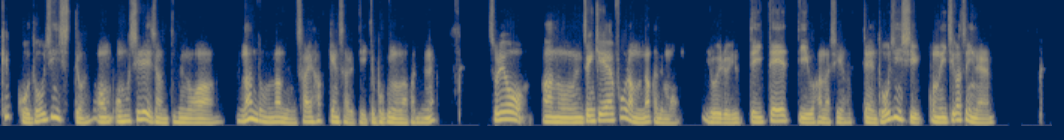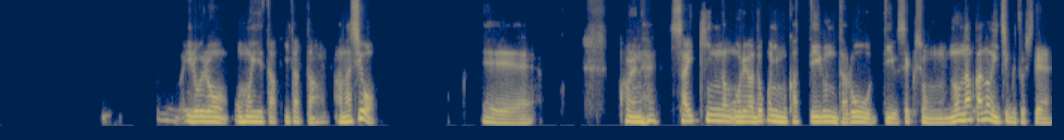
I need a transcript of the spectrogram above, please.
結構同人誌ってお面白いじゃんっていうのは、何度も何度も再発見されていて、僕の中でね。それを、あの、全経 AI フォーラムの中でもいろいろ言っていてっていう話があって、同人誌、この1月にね、いろいろ思い至至った話を、えー、これね、最近の俺はどこに向かっているんだろうっていうセクションの中の一部として、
